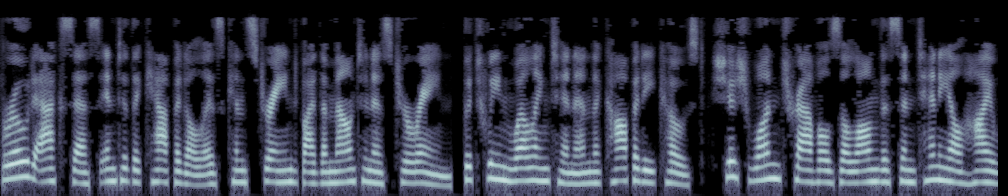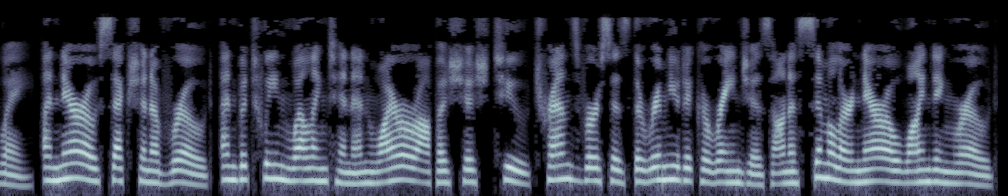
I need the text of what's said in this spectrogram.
Road access into the capital is constrained by the mountainous terrain. Between Wellington and the Kapiti coast, Shush 1 travels along the Centennial Highway, a narrow section of road, and between Wellington and Wairarapa Shush 2 transverses the Remutaka Ranges on a similar narrow winding road.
